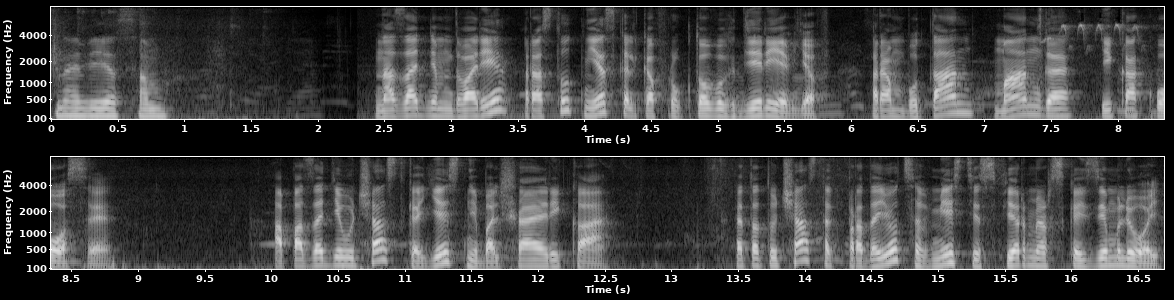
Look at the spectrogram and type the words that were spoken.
с навесом. На заднем дворе растут несколько фруктовых деревьев – рамбутан, манго и кокосы. А позади участка есть небольшая река. Этот участок продается вместе с фермерской землей,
